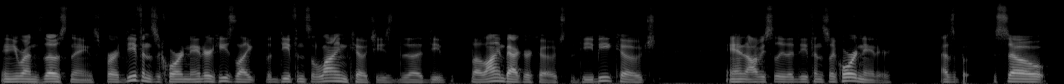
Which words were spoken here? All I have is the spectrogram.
and he runs those things. For a defensive coordinator, he's like the defensive line coach, he's the def- the linebacker coach, the DB coach, and obviously the defensive coordinator. As oppo- so,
